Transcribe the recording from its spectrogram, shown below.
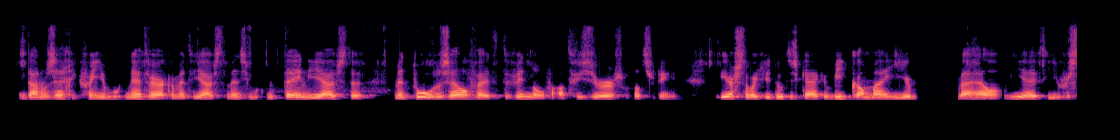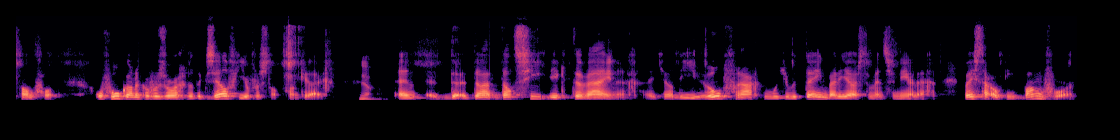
Daarom zeg ik van je moet netwerken met de juiste mensen. Je moet meteen de juiste mentoren zelf weten te vinden of adviseurs of dat soort dingen. Het eerste wat je doet is kijken wie kan mij hierbij helpen? Wie heeft hier verstand van? Of hoe kan ik ervoor zorgen dat ik zelf hier verstand van krijg? Ja. En de, dat zie ik te weinig. Weet je wel? Die hulpvraag die moet je meteen bij de juiste mensen neerleggen. Wees daar ook niet bang voor.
